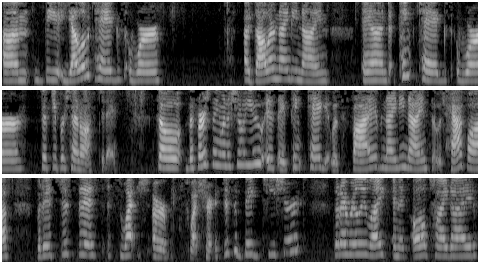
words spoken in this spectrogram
Um, the yellow tags were $1.99 and pink tags were 50% off today. So the first thing I'm going to show you is a pink tag. It was $5.99, so it was half off. But it's just this sweat or sweatshirt. It's just a big t-shirt that I really like, and it's all tie-dyed.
